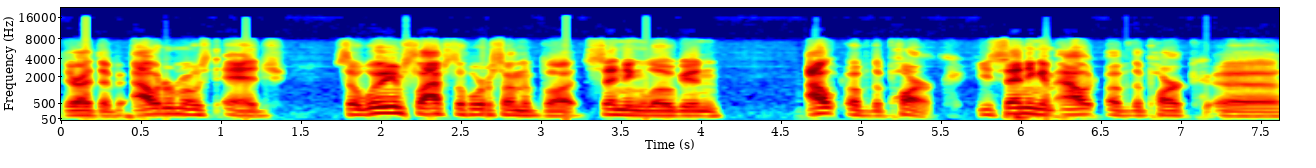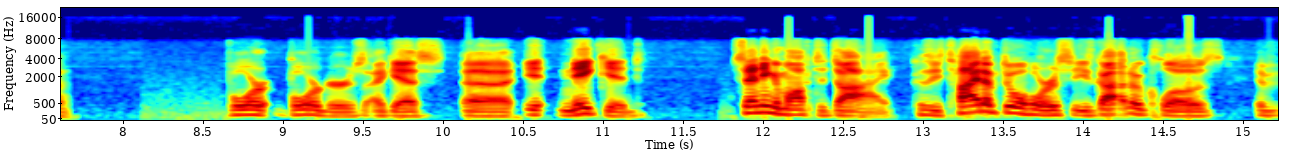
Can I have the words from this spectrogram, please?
They're at the outermost edge. So William slaps the horse on the butt, sending Logan out of the park. He's sending him out of the park uh, bor- borders, I guess, uh, it naked, sending him off to die because he's tied up to a horse. He's got no clothes. If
